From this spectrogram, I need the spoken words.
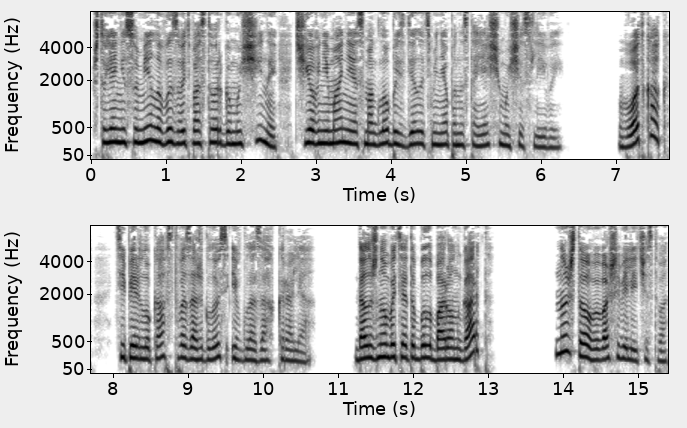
что я не сумела вызвать восторга мужчины, чье внимание смогло бы сделать меня по-настоящему счастливой. Вот как? Теперь лукавство зажглось и в глазах короля. Должно быть, это был барон Гард? Ну что вы, ваше величество,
